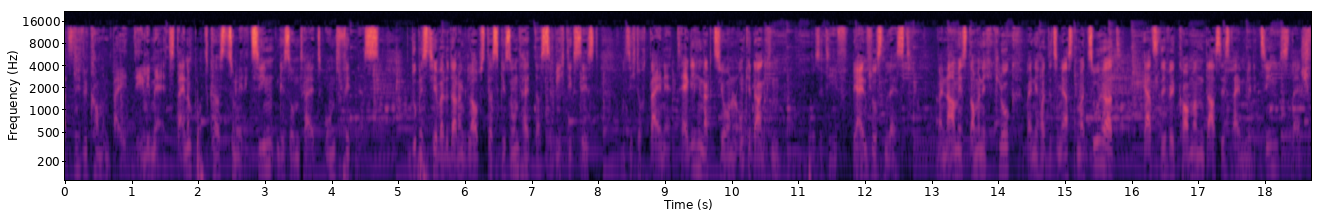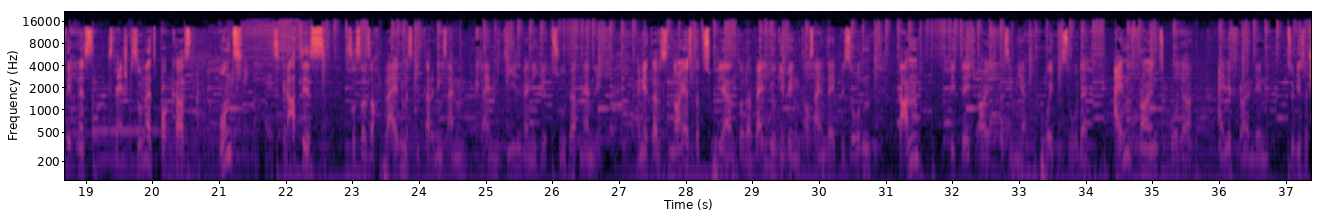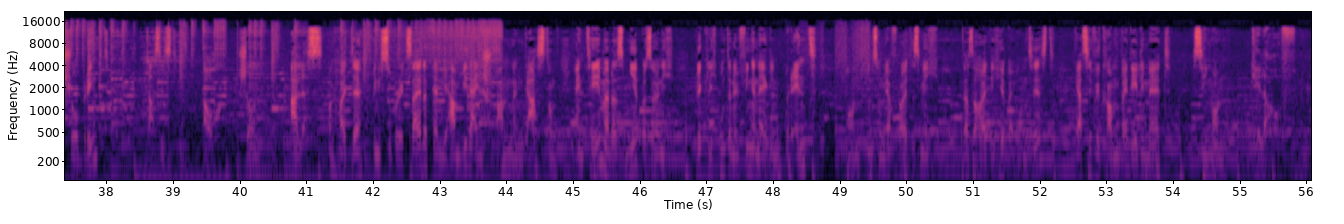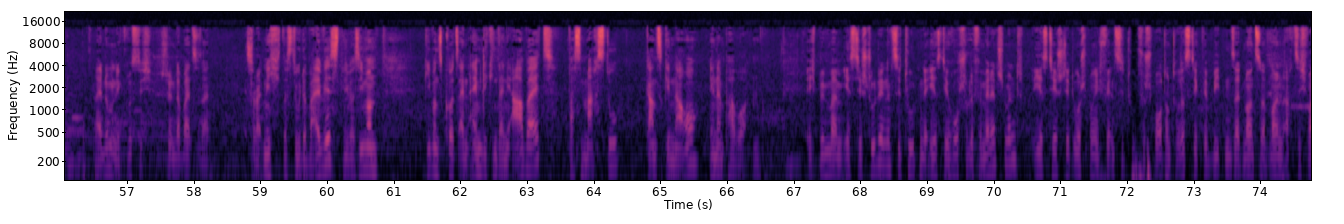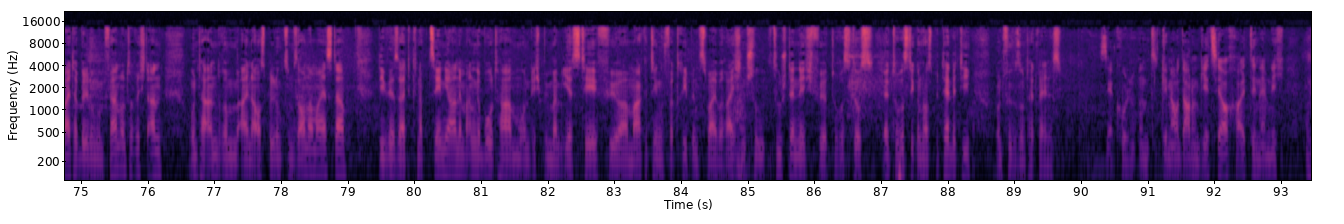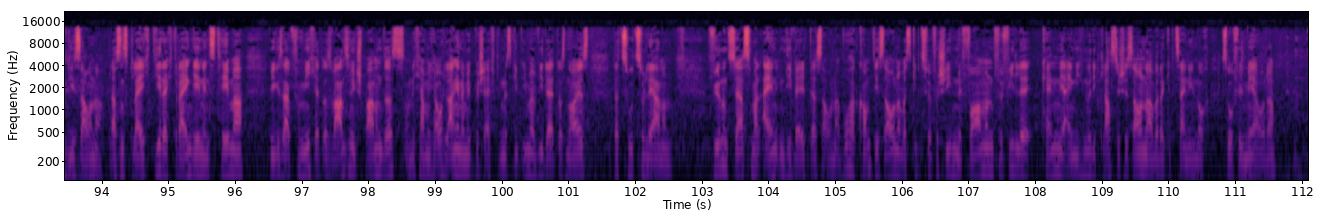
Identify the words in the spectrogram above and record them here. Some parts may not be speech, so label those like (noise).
Herzlich willkommen bei DailyMed, deinem Podcast zu Medizin, Gesundheit und Fitness. Du bist hier, weil du daran glaubst, dass Gesundheit das Wichtigste ist und sich durch deine täglichen Aktionen und Gedanken positiv beeinflussen lässt. Mein Name ist Dominik Klug. Wenn ihr heute zum ersten Mal zuhört, herzlich willkommen. Das ist ein Medizin-Fitness-Gesundheitspodcast und er ist gratis. So soll es auch bleiben. Es gibt allerdings einen kleinen Deal, wenn ihr hier zuhört, nämlich wenn ihr etwas Neues dazulernt oder Value gewinnt aus einer der Episoden, dann bitte ich euch, dass ihr mir pro Episode einen Freund oder eine Freundin zu dieser Show bringt. Das ist auch schon alles. Und heute bin ich super excited, denn wir haben wieder einen spannenden Gast und ein Thema, das mir persönlich wirklich unter den Fingernägeln brennt. Und umso mehr freut es mich, dass er heute hier bei uns ist. Herzlich willkommen bei DailyMed, Simon Kellerhoff. Hi Dominik, grüß dich. Schön dabei zu sein. Es freut mich, dass du dabei bist. Lieber Simon, gib uns kurz einen Einblick in deine Arbeit. Was machst du ganz genau in ein paar Worten? Ich bin beim IST Studieninstitut in der IST Hochschule für Management. IST steht ursprünglich für Institut für Sport und Touristik. Wir bieten seit 1989 Weiterbildung im Fernunterricht an, unter anderem eine Ausbildung zum Saunameister, die wir seit knapp zehn Jahren im Angebot haben. Und ich bin beim IST für Marketing und Vertrieb in zwei Bereichen zuständig, für Touristus, äh, Touristik und Hospitality und für Gesundheit Wellness. Sehr cool. Und genau darum geht es ja auch heute, nämlich um die Sauna. Lass uns gleich direkt reingehen ins Thema. Wie gesagt, für mich etwas wahnsinnig Spannendes und ich habe mich auch lange damit beschäftigt und es gibt immer wieder etwas Neues dazu zu lernen. Führen uns zuerst mal ein in die Welt der Sauna. Woher kommt die Sauna? Was gibt es für verschiedene Formen? Für viele kennen ja eigentlich nur die klassische Sauna, aber da gibt es eigentlich noch so viel mehr, oder?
